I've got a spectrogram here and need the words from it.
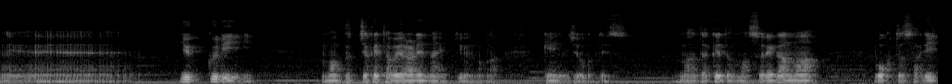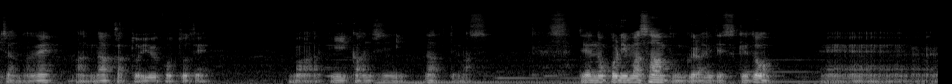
えー、ゆっくり、まあ、ぶっちゃけ食べられないというのが現状です。まあだけどまあそれがまあ僕とサリーちゃんのね、まあ、仲ということでまあいい感じになってます。で残りまあ3分ぐらいですけど、え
